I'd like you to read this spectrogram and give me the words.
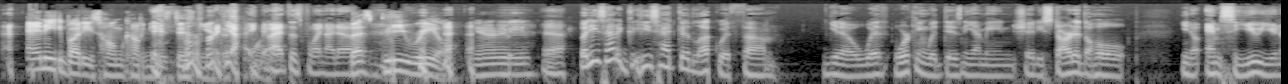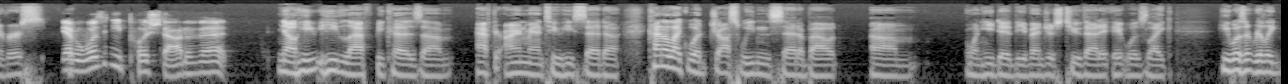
Anybody's home company is Disney. At this yeah, point. I know, at this point, I know. Let's be real. You know what I mean? Yeah, but he's had a, he's had good luck with um, you know, with working with Disney. I mean, shit, he started the whole, you know, MCU universe. Yeah, but wasn't he pushed out of that? No, he he left because um, after Iron Man two, he said uh, kind of like what Joss Whedon said about um, when he did the Avengers two, that it, it was like he wasn't really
